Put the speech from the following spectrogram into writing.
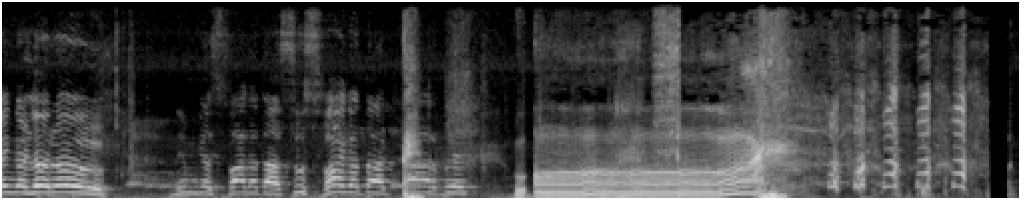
ಬೆಂಗಳೂರು. ನಿಮ್ಗೆ ಸ್ವಾಗತ ಸುಸ್ವಾಗತ ಟಾರ್ಬಿಕ್ ಪಕ್ಕ ಇಲ್ಲ ಅಷ್ಟು ಅಷ್ಟು.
